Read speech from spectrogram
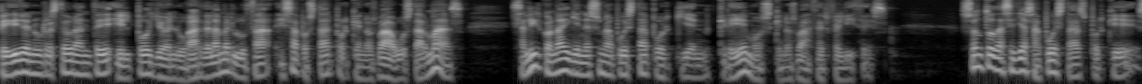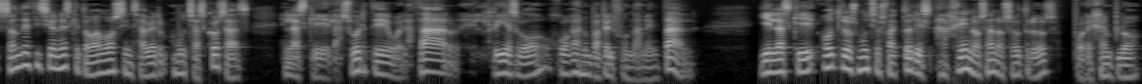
Pedir en un restaurante el pollo en lugar de la merluza es apostar porque nos va a gustar más. Salir con alguien es una apuesta por quien creemos que nos va a hacer felices. Son todas ellas apuestas porque son decisiones que tomamos sin saber muchas cosas, en las que la suerte o el azar, el riesgo juegan un papel fundamental, y en las que otros muchos factores ajenos a nosotros, por ejemplo,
